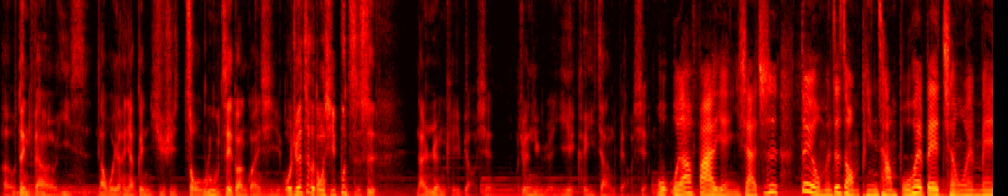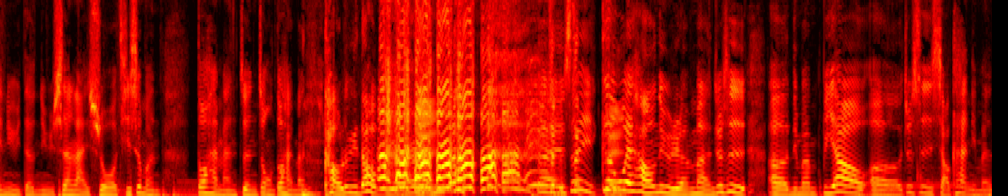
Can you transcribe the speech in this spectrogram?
呃对你非常有意思，那我也很想跟你继续走入这段关系。我觉得这个东西不只是男人可以表现，我觉得女人也可以这样表现。我我要发言一下，就是对于我们这种平常不会被称为美女的女生来说，其实我们都还蛮尊重，都还蛮考虑到别人。对，对，所以各位好女人们，就是呃，你们不要呃，就是小看你们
